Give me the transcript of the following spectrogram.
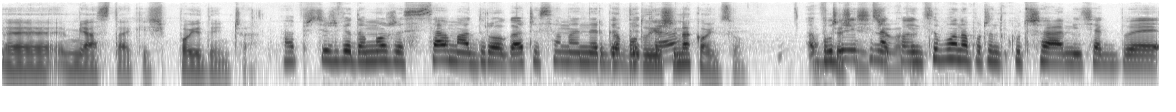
e, miasta, jakieś pojedyncze. A przecież wiadomo, że sama droga czy sama No energetyka buduje się na końcu. A buduje się na tak- końcu, bo na początku trzeba mieć jakby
